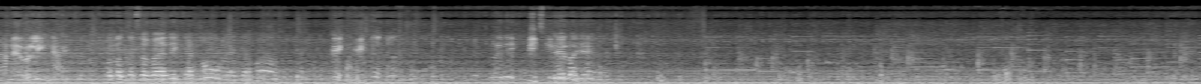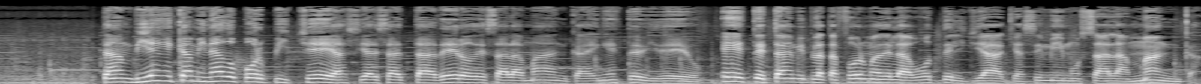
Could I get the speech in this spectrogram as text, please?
La neblina. Por lo que se ve es difícil verlo allá. También he caminado por Piché hacia el saltadero de Salamanca en este video. Este está en mi plataforma de la voz del Yaque, así mismo Salamanca.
